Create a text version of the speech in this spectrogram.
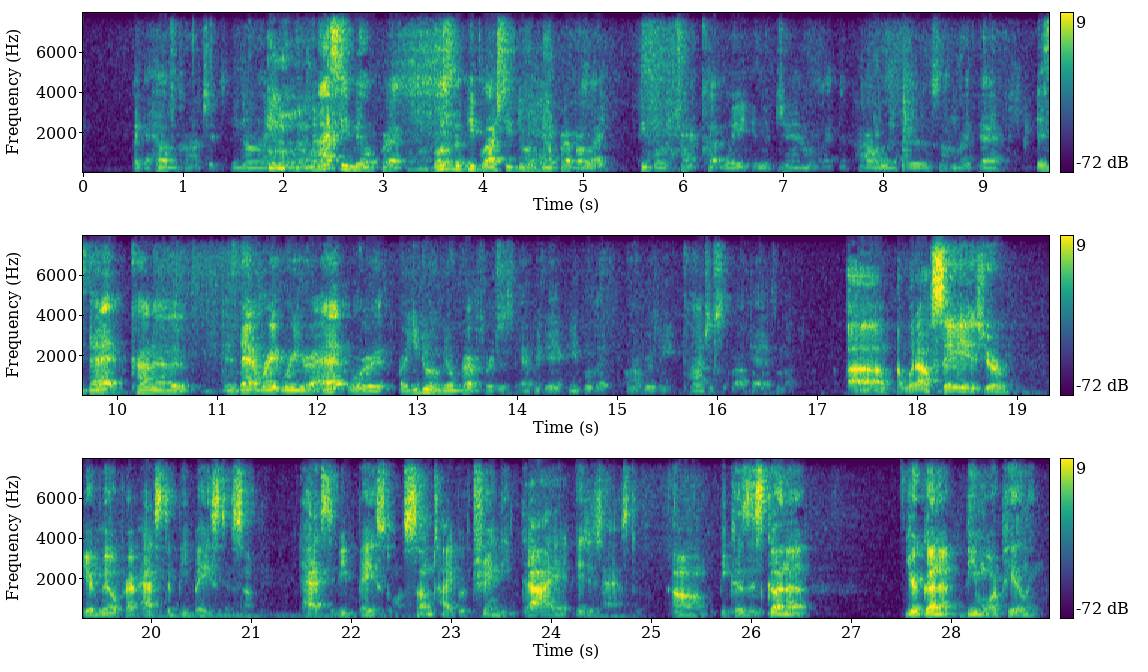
like a health conscious. You know, like Mhm. when, when I see meal prep, most of the people actually doing meal prep are like people trying to cut weight in the gym or like they're power lifters or something like that. Is that kind of is that right where you're at, or are you doing meal prep for just everyday people that aren't really conscious about that as much? uh, what I'll say is your your meal prep has to be based in something. It has to be based on some type of trendy diet. It just has to, um, because it's gonna you're gonna be more appealing.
